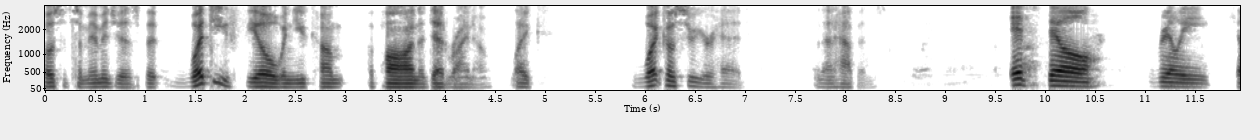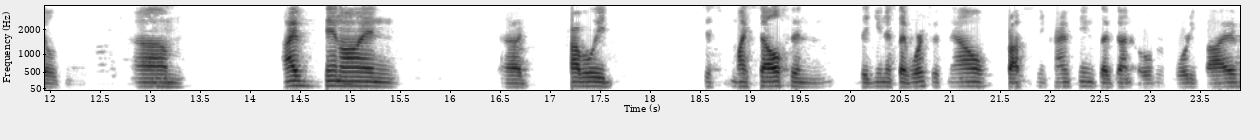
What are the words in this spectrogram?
posted some images. But what do you feel when you come upon a dead rhino? Like, what goes through your head when that happens? it still really kills me. Um, I've been on uh, probably just myself and the units I've worked with now processing crime scenes. I've done over 45,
